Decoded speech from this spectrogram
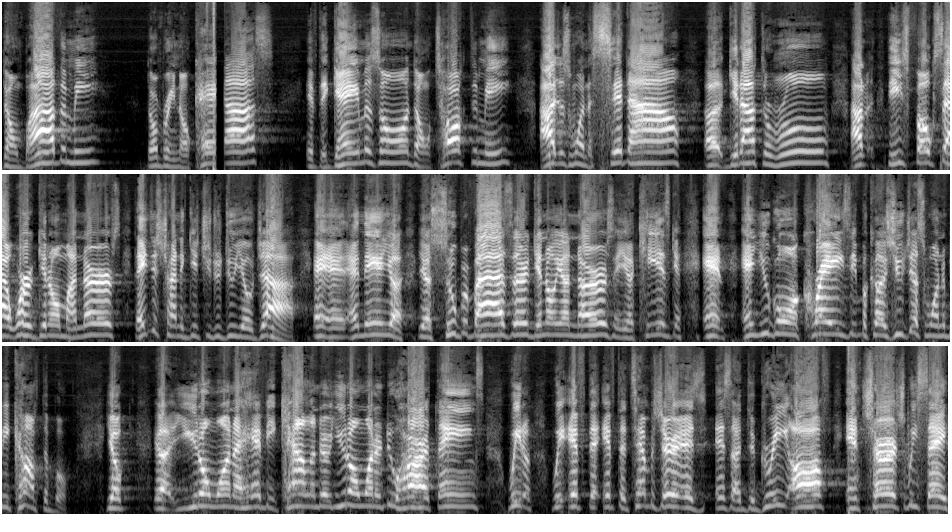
Don't bother me. Don't bring no chaos. If the game is on, don't talk to me. I just want to sit down, uh, get out the room. I, these folks at work get on my nerves. They just trying to get you to do your job. And, and, then your, your supervisor get on your nerves and your kids get, and, and you going crazy because you just want to be comfortable. Your, uh, you don't want a heavy calendar. You don't want to do hard things. We don't, we, if, the, if the temperature is, is a degree off in church, we say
